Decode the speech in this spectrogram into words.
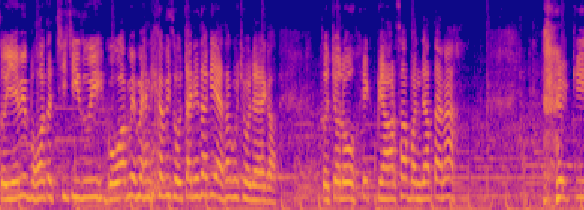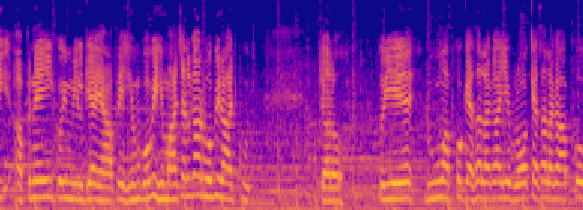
तो ये भी बहुत अच्छी चीज़ हुई। गोवा में मैंने कभी सोचा नहीं था कि ऐसा कुछ हो जाएगा। तो चलो, एक प्यार सा बन जाता है ना, कि अपने ही कोई मिल गया यहाँ पे। वो भी हिमाचल का और वो भी राजपूत। चलो। तो ये रूम आपको कैसा लगा? ये ब्लॉग कैसा लगा आपको?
